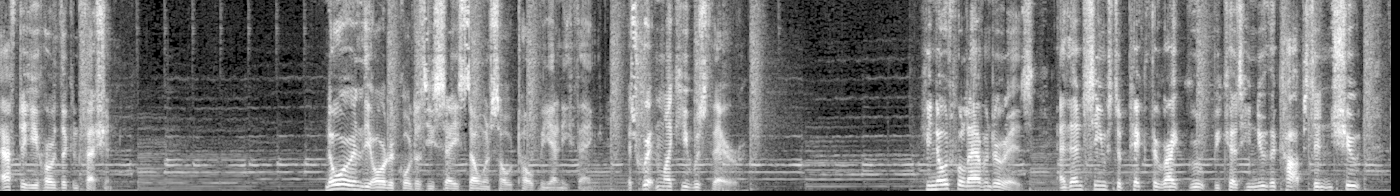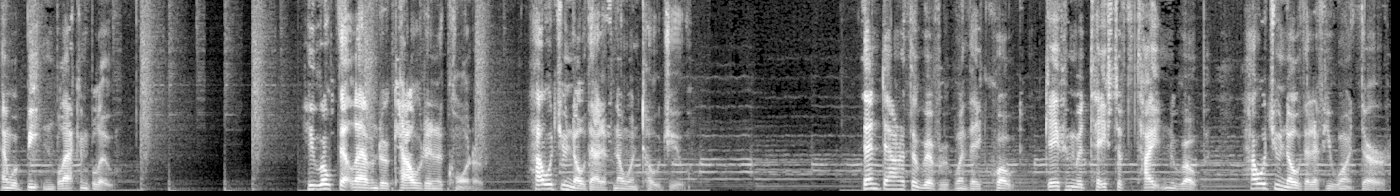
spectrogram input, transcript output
after he heard the confession. Nowhere in the article does he say so and so told me anything. It's written like he was there. He knows where Lavender is, and then seems to pick the right group because he knew the cops didn't shoot and were beaten black and blue. He wrote that Lavender cowered in a corner. How would you know that if no one told you? Then down at the river when they, quote, gave him a taste of the tightened rope, how would you know that if you weren't there?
